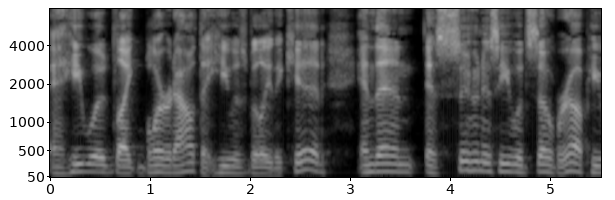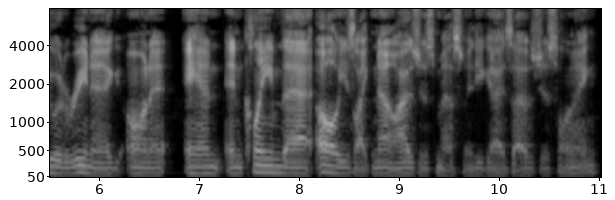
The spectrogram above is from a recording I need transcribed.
And he would like blurt out that he was Billy the Kid, and then as soon as he would sober up, he would renege on it and and claim that oh he's like no I was just messing with you guys I was just lying.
